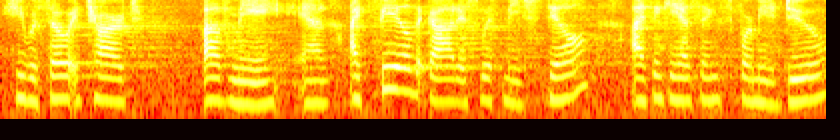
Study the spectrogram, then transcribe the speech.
He was so in charge of me, and I feel that God is with me still. I think He has things for me to do.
